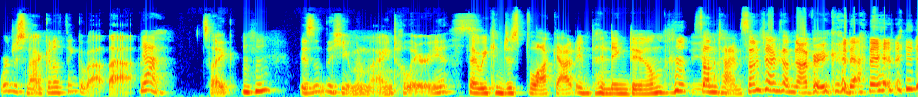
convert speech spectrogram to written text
We're just not going to think about that. Yeah. It's like, Mhm. isn't the human mind hilarious? That we can just block out impending doom. Sometimes. Sometimes I'm not very good at it.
